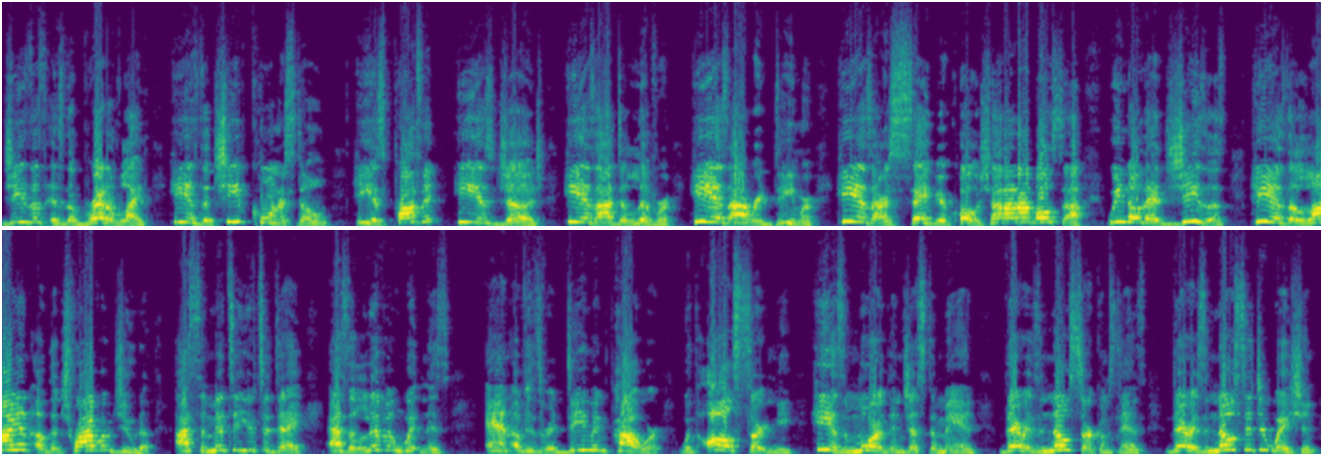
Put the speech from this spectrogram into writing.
Jesus is the bread of life. He is the chief cornerstone. He is prophet. He is judge. He is our deliverer. He is our redeemer. He is our savior. Quote, Shadarabosa. We know that Jesus, he is the lion of the tribe of Judah. I submit to you today as a living witness and of his redeeming power with all certainty. He is more than just a man. There is no circumstance, there is no situation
